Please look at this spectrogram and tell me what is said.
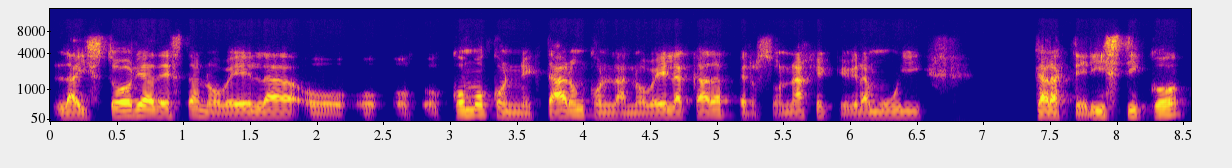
la historia de esta novela o, cómo conectaron con la novela cada personaje que era muy característico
